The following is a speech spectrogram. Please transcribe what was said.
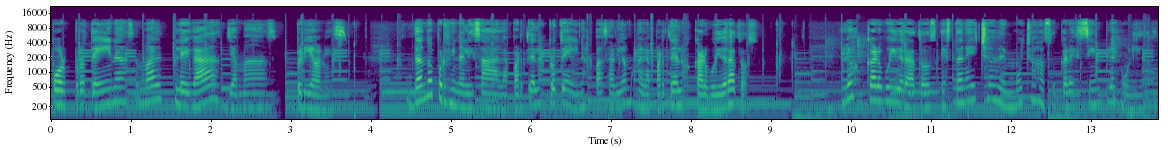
por proteínas mal plegadas llamadas priones. Dando por finalizada la parte de las proteínas, pasaríamos a la parte de los carbohidratos. Los carbohidratos están hechos de muchos azúcares simples unidos.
